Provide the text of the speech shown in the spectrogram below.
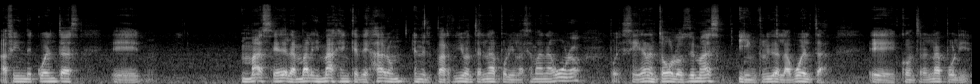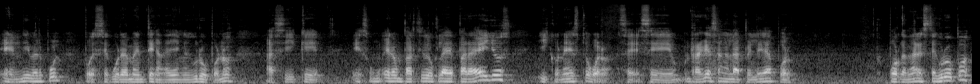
A fin de cuentas, eh, más allá de la mala imagen que dejaron en el partido ante el Napoli en la semana 1, pues si ganan todos los demás, incluida la vuelta eh, contra el Napoli en Liverpool, pues seguramente ganarían el grupo, ¿no? Así que es un, era un partido clave para ellos y con esto, bueno, se, se regresan a la pelea por por ganar este grupo.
